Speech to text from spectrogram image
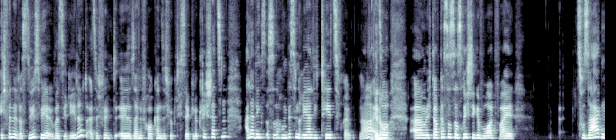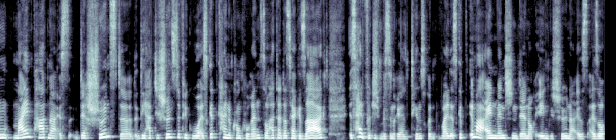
Ich finde das süß, wie er über sie redet. Also ich finde, äh, seine Frau kann sich wirklich sehr glücklich schätzen. Allerdings ist es auch ein bisschen realitätsfremd. Ne? Genau. Also ähm, ich glaube, das ist das richtige Wort, weil zu sagen, mein Partner ist der schönste, die hat die schönste Figur, es gibt keine Konkurrenz, so hat er das ja gesagt, ist halt wirklich ein bisschen realitätsfremd, weil es gibt immer einen Menschen, der noch irgendwie schöner ist. Also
